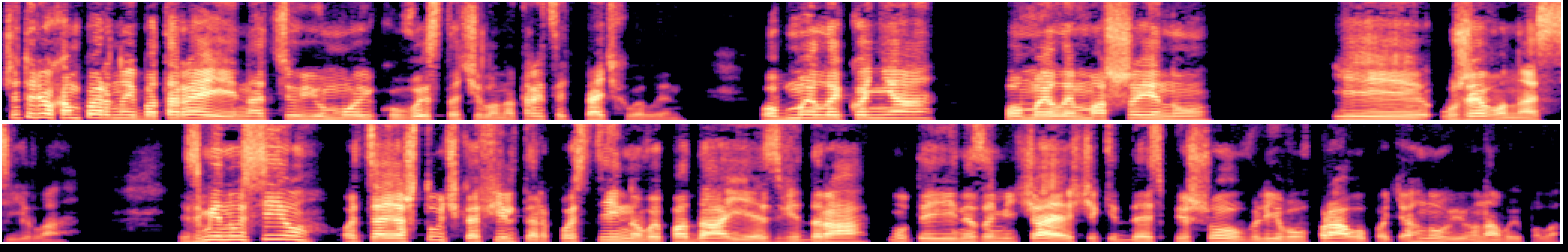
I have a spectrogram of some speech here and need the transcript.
Чотирьохамперної батареї на цю мойку вистачило на 35 хвилин. Обмили коня, помили машину, і вже вона сіла. З мінусів, оця штучка, фільтр, постійно випадає з відра. Ну, ти її не замічаєш, тільки десь пішов вліво-вправо, потягнув і вона випала.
